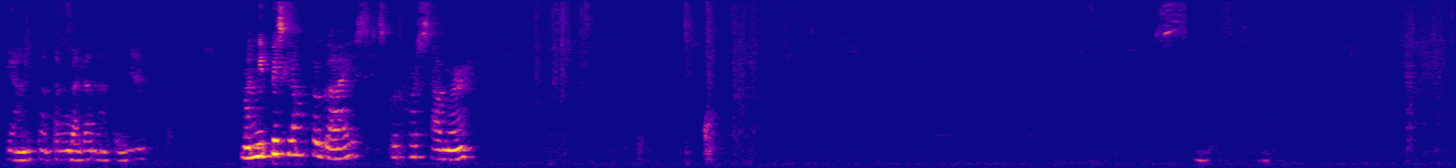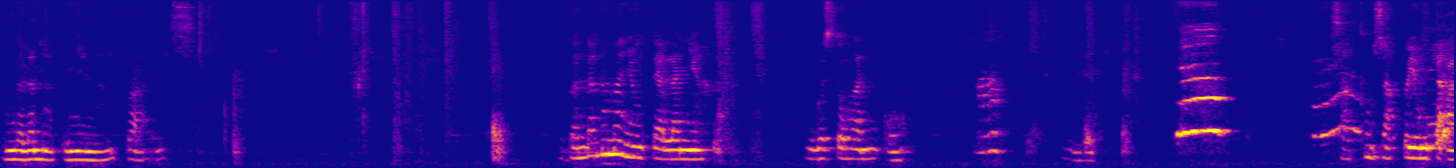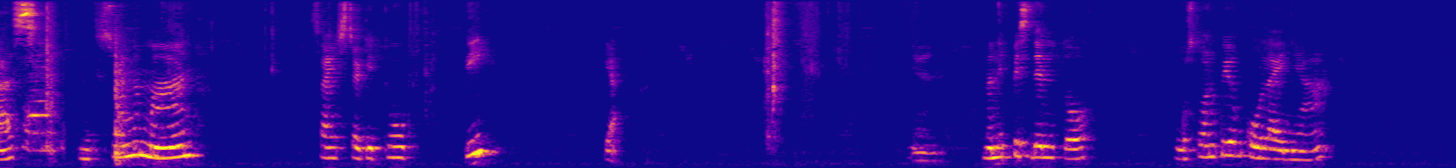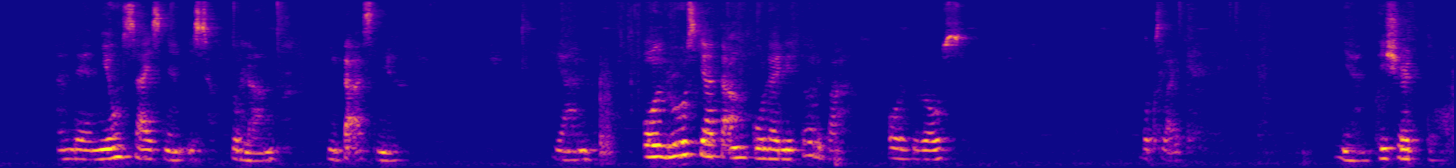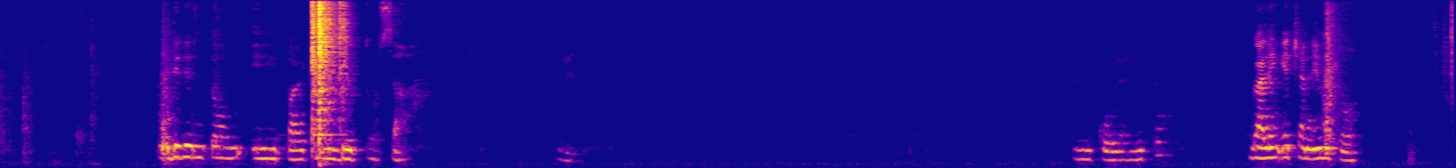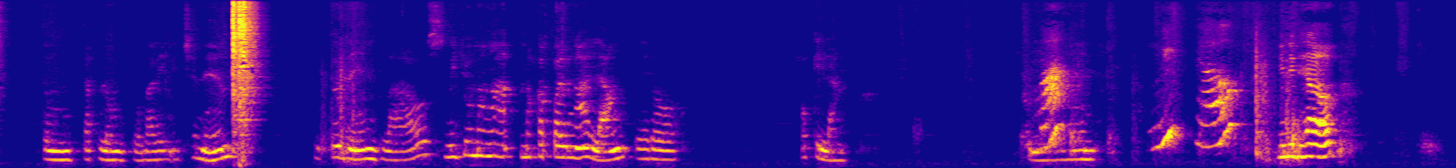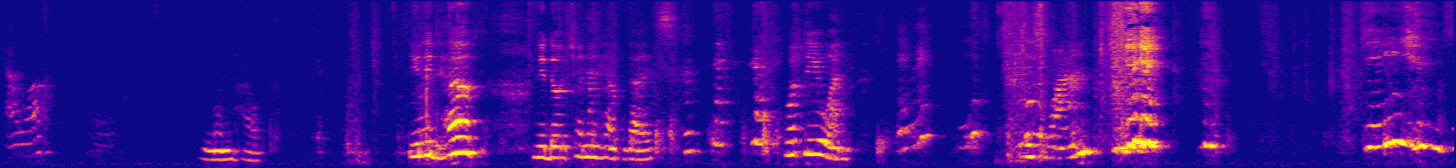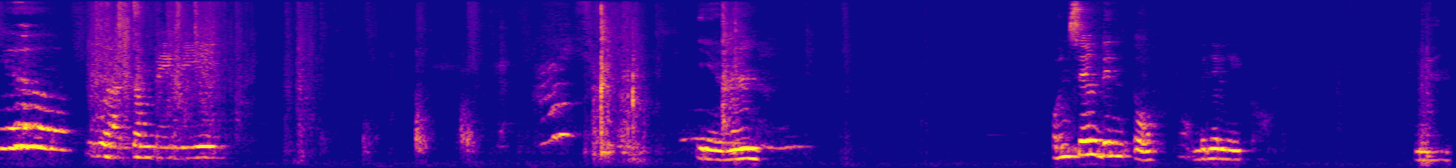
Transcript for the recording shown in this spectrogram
Yan, tatanggalan natin yan. Manipis lang to guys. It's good for summer. Tanggalan natin yan ng price. Ganda naman yung tela niya. Nagustuhan ko. Yan. Saktong-sakto yung taas. And this one naman, size 32B. Yeah. Yan. Manipis din to. Gustuhan ko yung kulay niya. And then, yung size niya is lang. Yung taas niya. Yan. Old rose yata ang kulay nito, di ba? Old rose. Looks like. Yan, t-shirt to. Pwede din tong i-partner dito sa yan. Anong kulay nito? Galing H&M ito. Itong tatlong to galing H&M. Ito din, blouse. Medyo mga makapal nga lang, pero okay lang. Yan. You need help? You want help? You need help? Need daw siya ng help, guys. What do you want? This one? Welcome, baby. Yan. On sale din to. Binili ko. Yan.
